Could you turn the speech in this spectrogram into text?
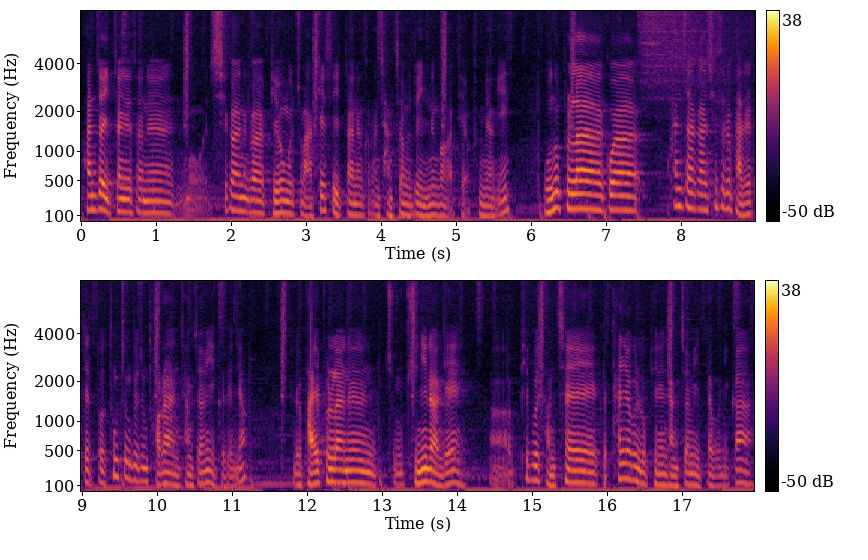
환자 입장에서는 뭐 시간과 비용을 좀 아낄 수 있다는 그런 장점도 있는 것 같아요, 분명히. 모노폴라가 환자가 시술을 받을 때 또 통증도 좀 덜한 장점이 있거든요. 그리고 바이폴라는 좀 균일하게 어, 피부 전체의 그 탄력을 높이는 장점이 있다 보니까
